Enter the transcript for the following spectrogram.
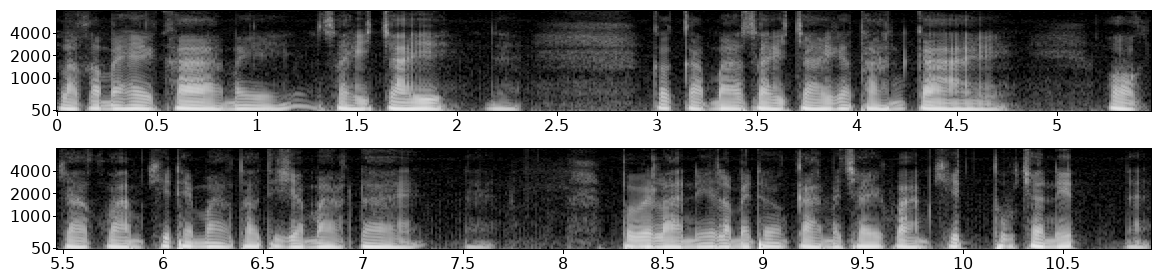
เราก็ไม่ให้ค่าไม่ใส่ใจนะก็กลับมาใส่ใจกับฐานกาย ออกจากความคิดให้มากเท่าที่จะมากได้นะพอเวลานี้เราไม่ต้องการมาใช้ความคิดทุกชนิดนะ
